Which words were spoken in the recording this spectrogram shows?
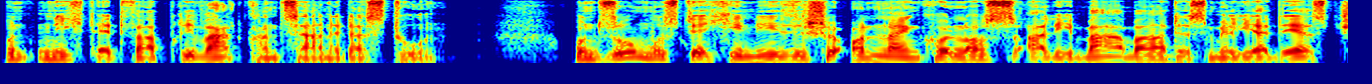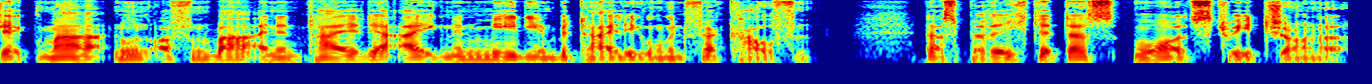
und nicht etwa Privatkonzerne das tun. Und so muss der chinesische Online-Koloss Alibaba des Milliardärs Jack Ma nun offenbar einen Teil der eigenen Medienbeteiligungen verkaufen. Das berichtet das Wall Street Journal.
